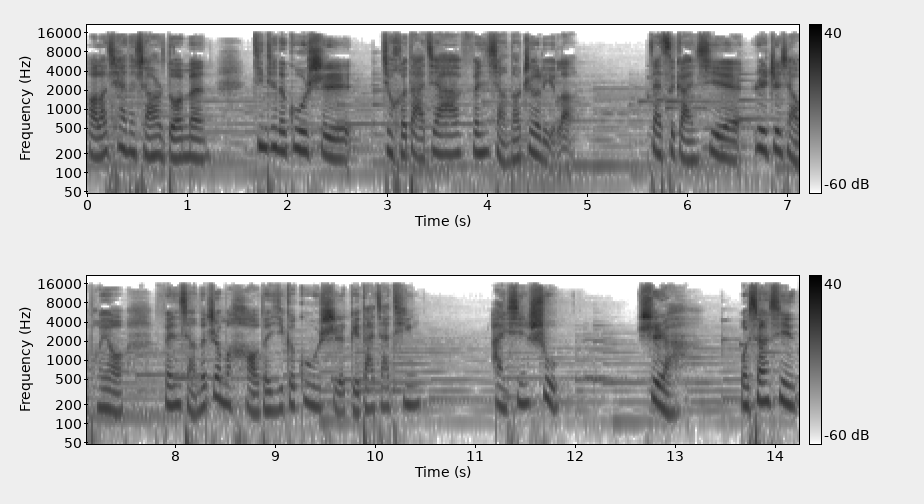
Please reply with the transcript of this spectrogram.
好了，亲爱的小耳朵们，今天的故事就和大家分享到这里了。再次感谢睿智小朋友分享的这么好的一个故事给大家听。爱心树，是啊，我相信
